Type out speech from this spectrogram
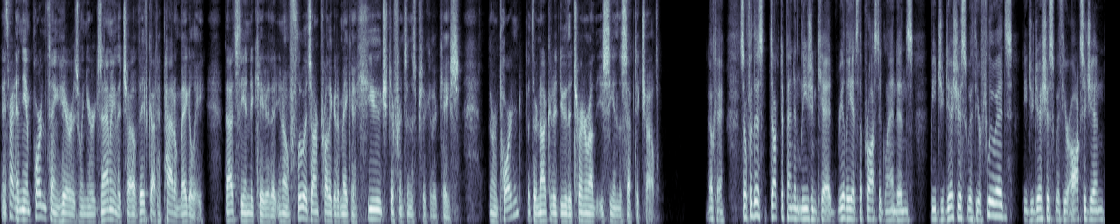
That's right. And the important thing here is when you're examining the child, they've got hepatomegaly. That's the indicator that, you know, fluids aren't probably going to make a huge difference in this particular case. They're important, but they're not going to do the turnaround that you see in the septic child. Okay. So for this duct dependent lesion kid, really it's the prostaglandins. Be judicious with your fluids, be judicious with your oxygen.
